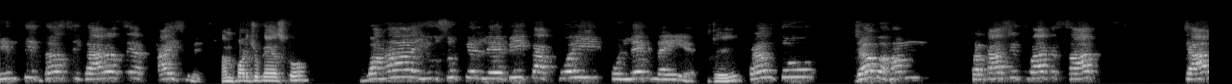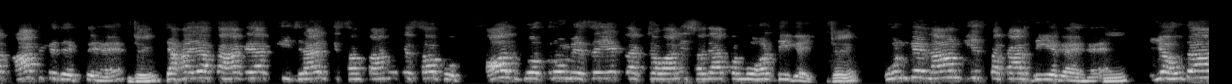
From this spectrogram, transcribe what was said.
गिनती दस ग्यारह से अट्ठाईस में। हम पढ़ चुके हैं इसको। वहाँ यूसुफ के लेवी का कोई उल्लेख नहीं है। जी। परंतु जब हम प्रकाशित वाक्य सात चार आठ में देखते हैं जी। जहाँ यह कहा गया कि इजराइल की संतानों के सब और गोत्रों में से एक लाख चौवालीस हज़ार पर मुहर दी गई। जी। उनके नाम इस प्रकार दिए गए हैं। हम्म, यहूदा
